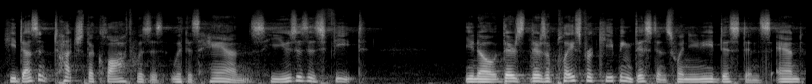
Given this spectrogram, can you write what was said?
he doesn't touch the cloth with his, with his hands, he uses his feet. You know, there's, there's a place for keeping distance when you need distance. And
